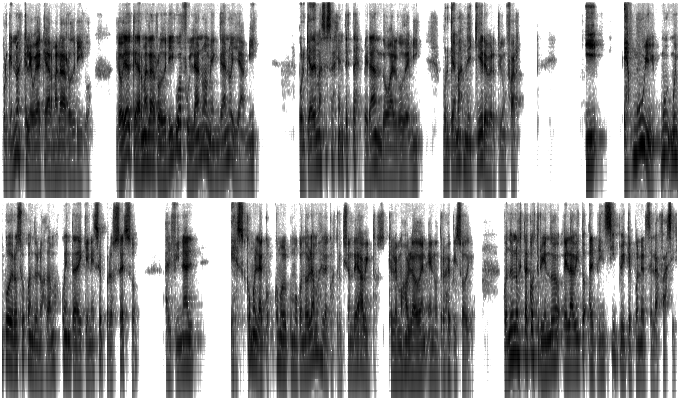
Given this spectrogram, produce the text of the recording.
porque no es que le voy a quedar mal a Rodrigo, le voy a quedar mal a Rodrigo, a fulano, a Mengano y a mí. porque además esa gente está esperando algo de mí, porque además me quiere ver triunfar. Y es muy, muy, muy poderoso cuando nos damos cuenta de que en ese proceso, al final, es como, la, como, como cuando hablamos de la construcción de hábitos, que lo hemos hablado en, en otros episodios. Cuando uno está construyendo el hábito, al principio hay que ponérsela fácil.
